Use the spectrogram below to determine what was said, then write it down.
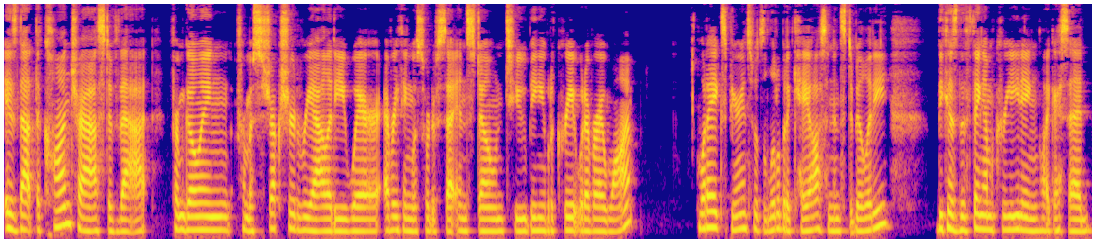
is that the contrast of that from going from a structured reality where everything was sort of set in stone to being able to create whatever I want, what I experienced was a little bit of chaos and instability because the thing I'm creating, like I said,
